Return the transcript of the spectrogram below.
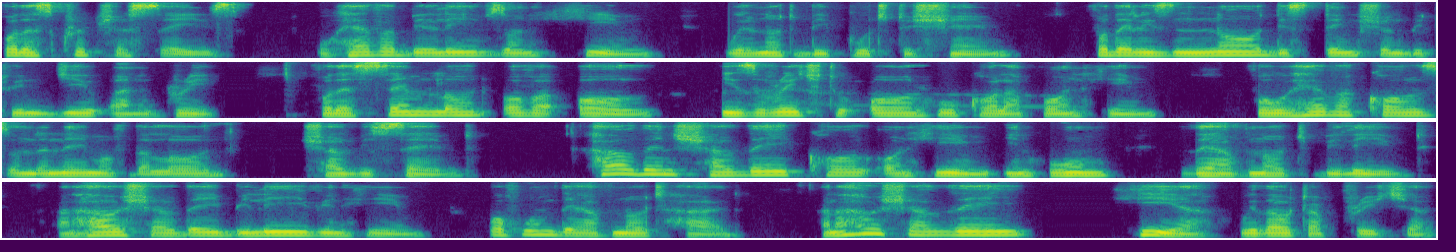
For the scripture says, Whoever believes on him will not be put to shame. For there is no distinction between Jew and Greek, for the same Lord over all is rich to all who call upon him. For whoever calls on the name of the Lord shall be saved. How then shall they call on him in whom they have not believed? And how shall they believe in him of whom they have not heard? And how shall they hear without a preacher?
